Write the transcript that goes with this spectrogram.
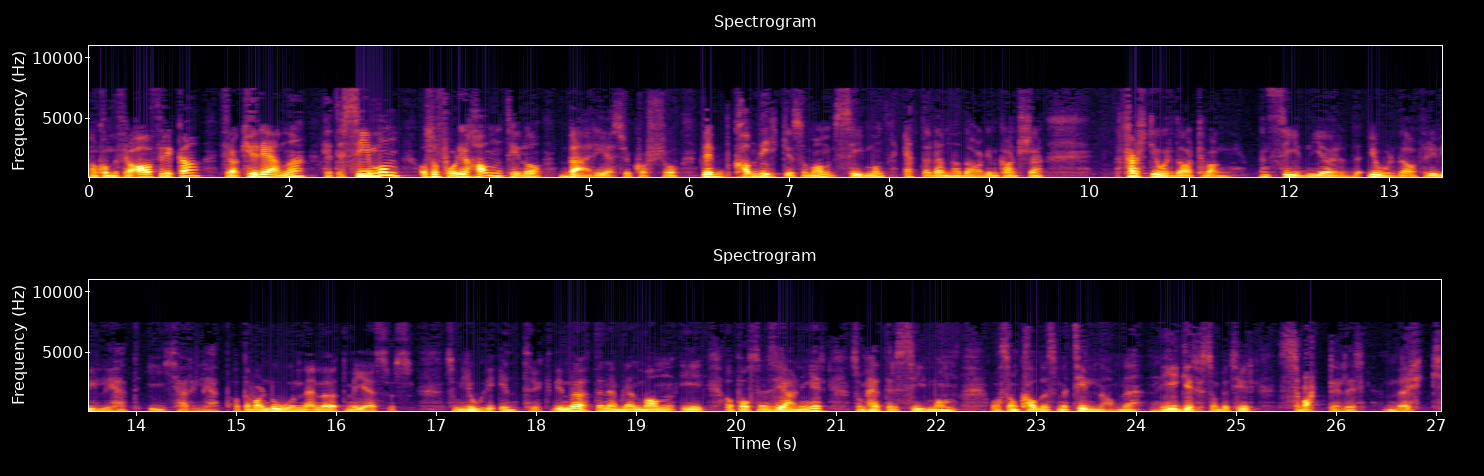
Han kommer fra Afrika, fra Kyrene, heter Simon, og så får de han til å bære Jesu kors. Og det kan virke som om Simon etter denne dagen kanskje først gjorde det av tvang men siden gjorde det av frivillighet i kjærlighet. At det var noe med møtet med Jesus som gjorde inntrykk. Vi møter nemlig en mann i Apostlenes gjerninger som heter Simon, og som kalles med tilnavnet Niger, som betyr svart eller mørk.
